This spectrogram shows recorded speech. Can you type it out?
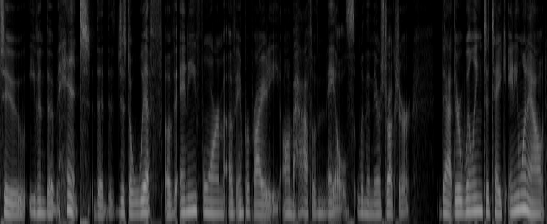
to even the hint, the, the, just a whiff of any form of impropriety on behalf of males within their structure that they're willing to take anyone out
